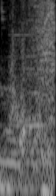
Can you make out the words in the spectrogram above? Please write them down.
Shut down.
